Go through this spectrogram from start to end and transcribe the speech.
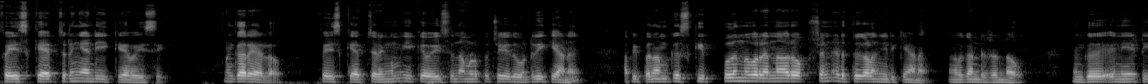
face capturing and E K Y C നിങ്ങൾക്കറിയാമല്ലോ ഫേസ് ക്യാപ്ചറിങ്ങും ഇ കെ വൈ സി നമ്മളിപ്പോൾ ചെയ്തുകൊണ്ടിരിക്കുകയാണ്. അപ്പോൾ ഇപ്പോൾ നമുക്ക് സ്കിപ്പ് എന്ന് പറയുന്ന ഒരു ഓപ്ഷൻ എടുത്തു കളഞ്ഞിരിക്കുകയാണ്. നിങ്ങൾ കണ്ടിട്ടുണ്ടാവും. നിങ്ങൾക്ക് ഇനി ടി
